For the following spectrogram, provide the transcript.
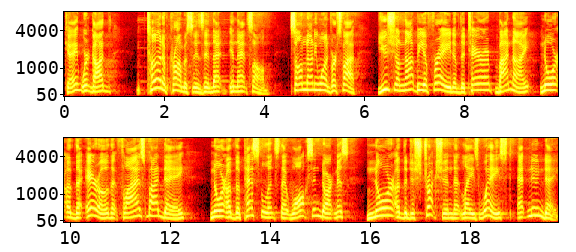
Okay? Where God ton of promises in that in that psalm. Psalm 91 verse 5. You shall not be afraid of the terror by night, nor of the arrow that flies by day, nor of the pestilence that walks in darkness, nor of the destruction that lays waste at noonday.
